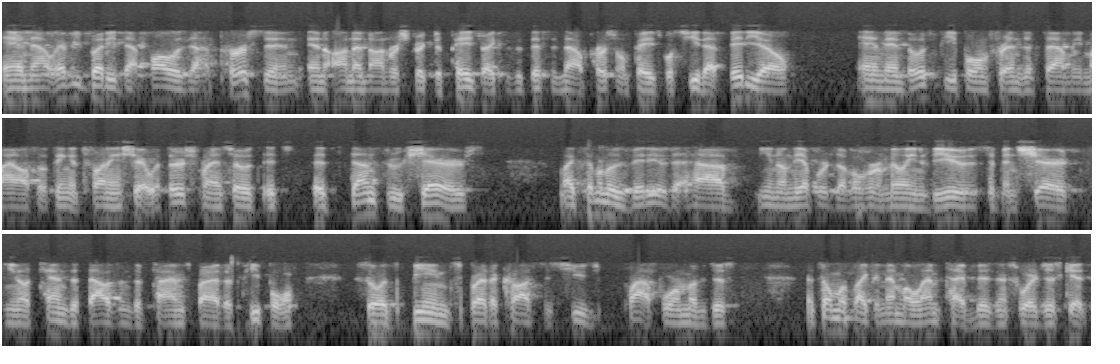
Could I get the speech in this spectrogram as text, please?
And now everybody that follows that person and on a non-restricted page, right? Because this is now a personal page, will see that video, and then those people and friends and family might also think it's funny and share it with their friends. So it's it's done through shares. Like some of those videos that have you know in the upwards of over a million views have been shared you know tens of thousands of times by other people. So it's being spread across this huge platform of just it's almost like an MLM type business where it just gets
